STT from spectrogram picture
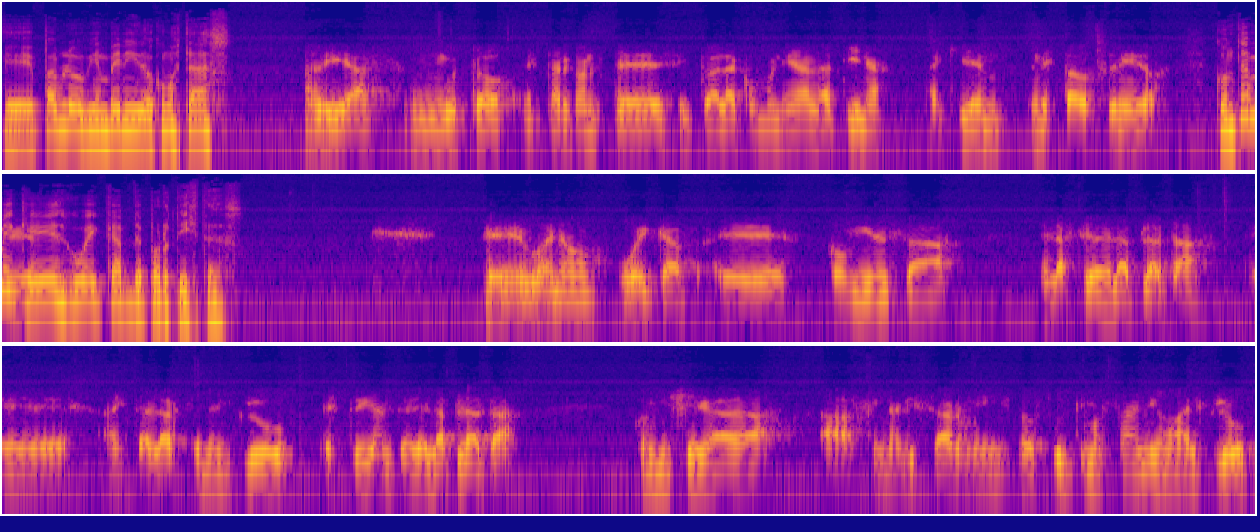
Eh, Pablo, bienvenido, ¿cómo estás? Buenos días, un gusto estar con ustedes y toda la comunidad latina aquí en, Estados Unidos. Contame qué es Wake Up Deportistas. Eh, bueno, Wake Up eh, comienza en la ciudad de La Plata eh, a instalarse en el club Estudiantes de La Plata con mi llegada a finalizar mis dos últimos años al club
